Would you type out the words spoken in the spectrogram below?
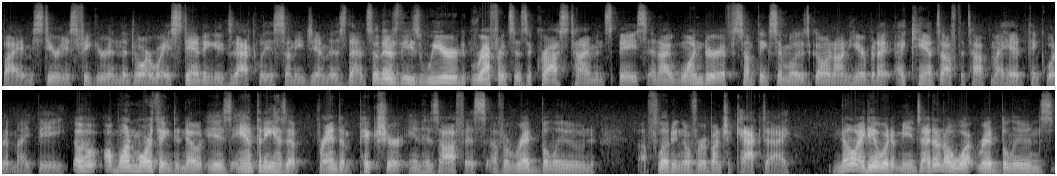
by a mysterious figure in the doorway, standing exactly as Sonny Jim is then. So there's these weird references across time and space, and I wonder if something similar is going on here, but I, I can't off the top of my head think what it might be. Oh, uh, one more thing to note is Anthony has a random picture in his office of a red balloon uh, floating over a bunch of cacti no idea what it means. I don't know what red balloons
